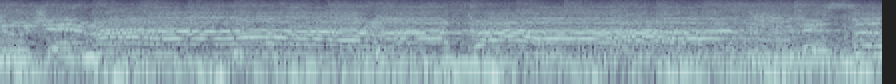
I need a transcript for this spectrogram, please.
to change mine. I cried. It's through.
